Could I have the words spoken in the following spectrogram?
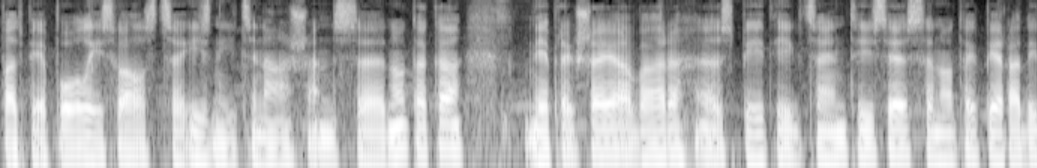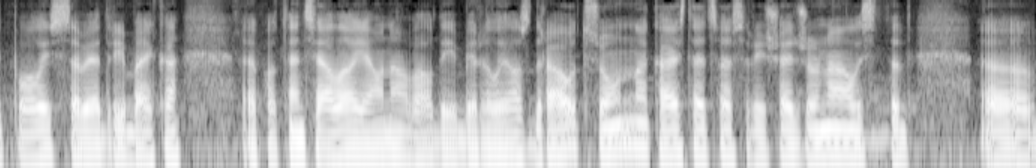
pat pie Polijas valsts iznīcināšanas. Nu, tā kā iepriekšējā vara spītīgi centīsies noteikti pierādīt Polijas sabiedrībai, ka potenciālā jaunā valdība ir liels drauds un, kā izteicās arī šeit žurnālisti, tad uh,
